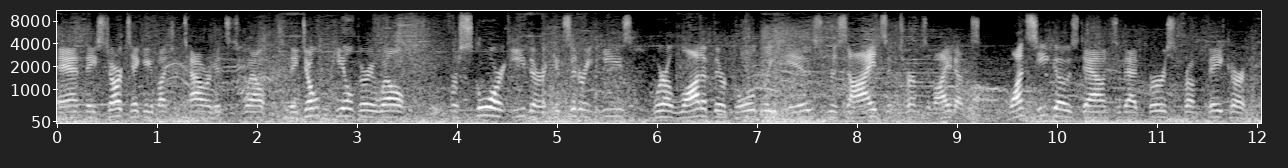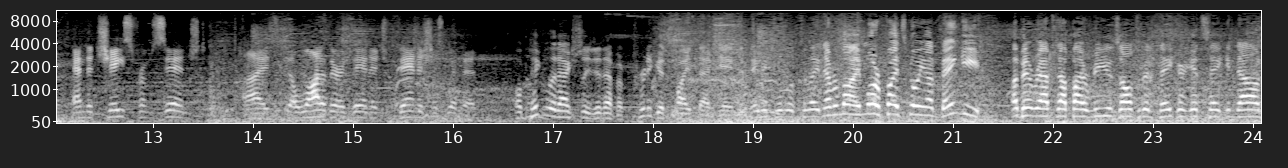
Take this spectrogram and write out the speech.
and they start taking a bunch of tower hits as well. They don't peel very well for score either, considering he's where a lot of their gold lead is, resides in terms of items once he goes down to that burst from Faker and the chase from Singed, uh, a lot of their advantage vanishes with it. Well, Piglet actually did have a pretty good fight that game, and maybe it's a little too late. Never mind, more fights going on. Bengi a bit wrapped up by Ryu's ultimate. Faker gets taken down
